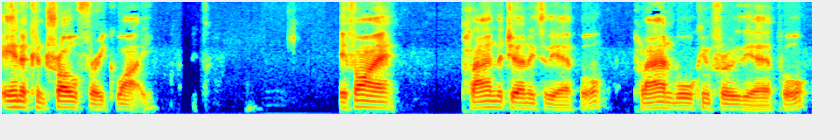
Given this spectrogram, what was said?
in a control freak way, if I plan the journey to the airport, plan walking through the airport.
